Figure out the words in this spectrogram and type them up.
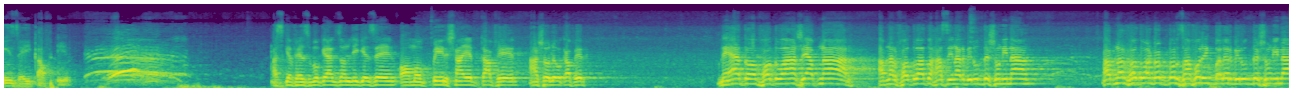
নিজেই কাফের। আজকে ফেসবুকে একজন লিখেছে অমক পীর সাহেব কাফের, আসলেও কাফের। মানে এত ফতোয়া আসে আপনার। আপনার ফতোয়া তো হাসিনার বিরুদ্ধে শুনি না। আপনার ফতোয়া ডক্টর জাফর ইকবালের বিরুদ্ধে শুনি না।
